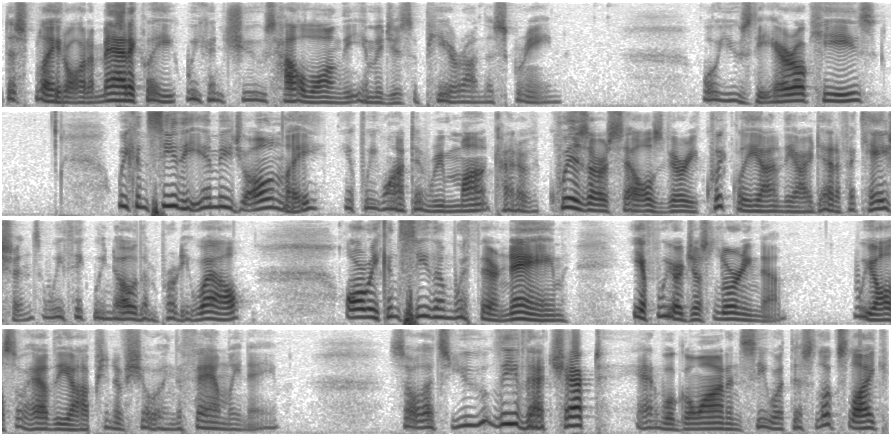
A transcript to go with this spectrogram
displayed automatically, we can choose how long the images appear on the screen. We'll use the arrow keys. We can see the image only if we want to kind of quiz ourselves very quickly on the identifications. We think we know them pretty well. Or we can see them with their name if we are just learning them. We also have the option of showing the family name. So let's you leave that checked and we'll go on and see what this looks like.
